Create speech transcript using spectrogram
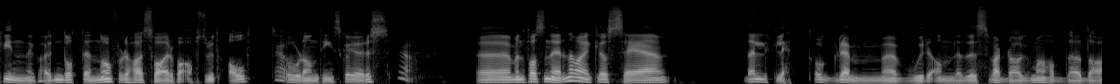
kvinneguiden.no, for du har svaret på absolutt alt Ja. og hvordan ting skal gjøres. Ja. Eh, men fascinerende var egentlig å se Det er litt lett å glemme hvor annerledes hverdag man hadde da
